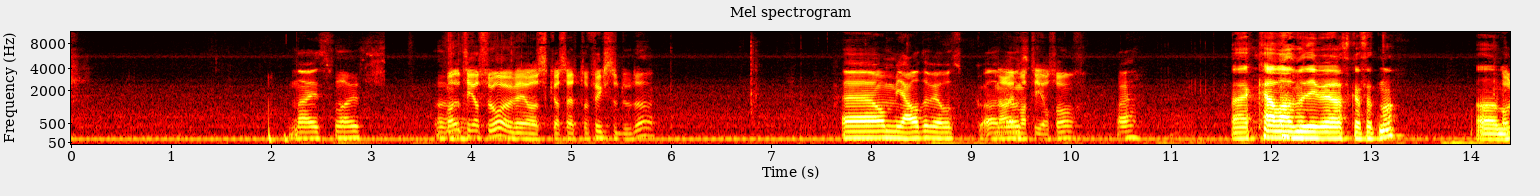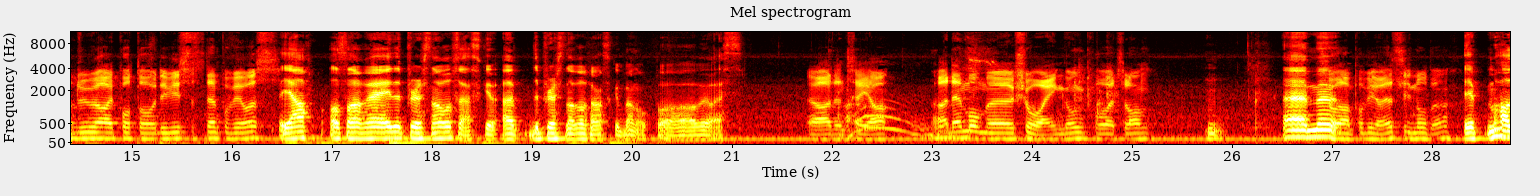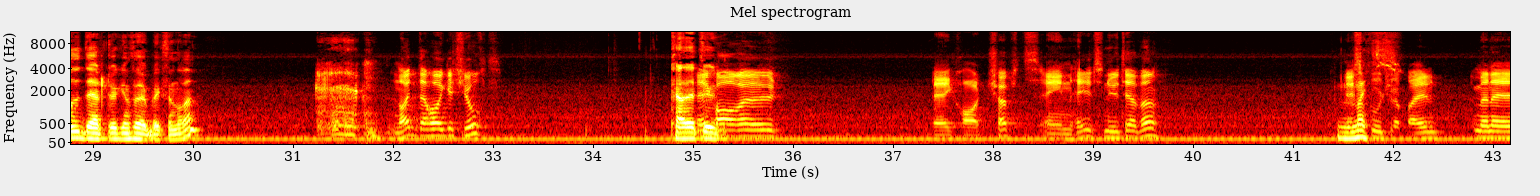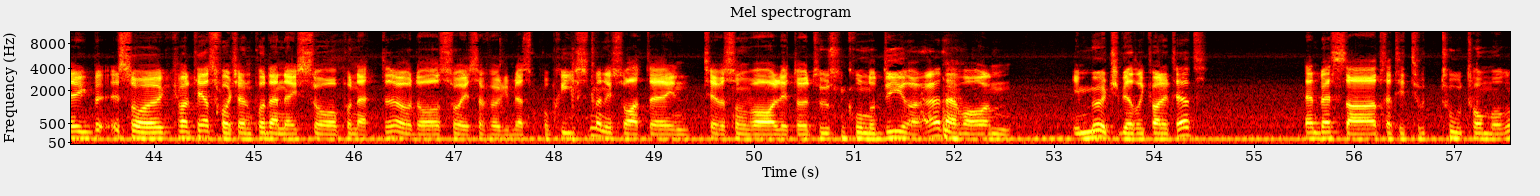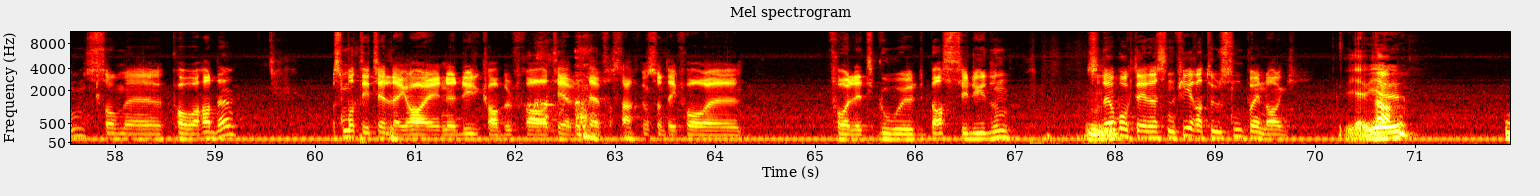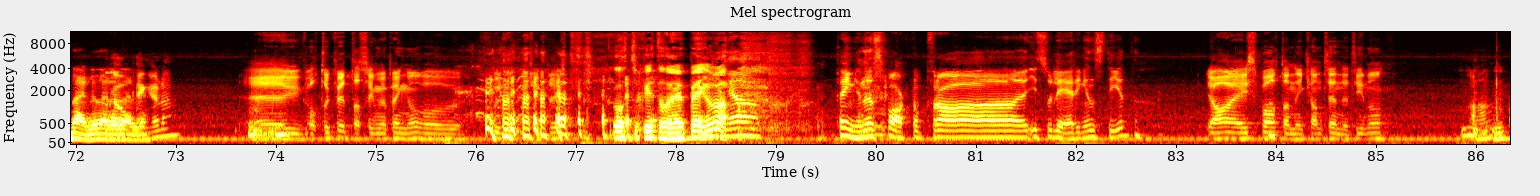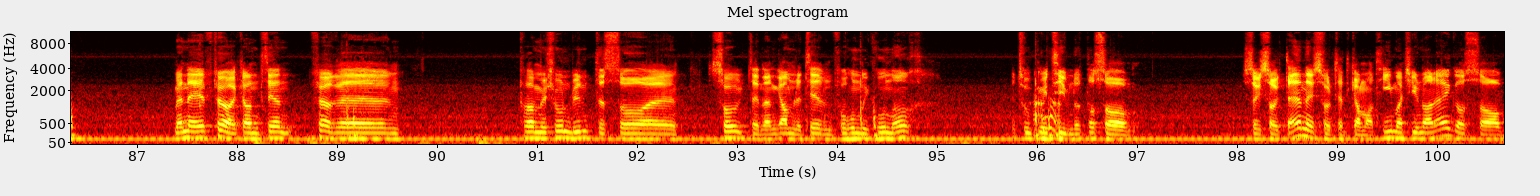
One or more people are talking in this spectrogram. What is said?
Nice, nice. Mathias, du har jo VHS-kassett, og fikser du det? eh, om jeg hadde VHS Nei, Mathias har. Eh, Hva var det med de VHS-kassettene? Um, Og du Harry Potter og De vises den på VHS? ja, og så har jeg The Prisoner of Azkaban uh, The Prisoner of Azkaban opp på VHS. Ja, den tredje. Ja, den må vi se en gang på et eller annet. Eh, men Se den på VHS i Nordre. ja. men har du delt ukens øyeblikk, Sindre? Nei, det har jeg ikke gjort. Hva er det Jeg har eh, Jeg har kjøpt en helt ny TV. Jeg skulle kjøpe en, men jeg så kvalitetsforskjellen på den jeg så på nettet, og da så jeg selvfølgelig mest på prisen, men jeg så at eh, en TV som var litt over 1000 kroner dyrere, den var um, i mye bedre kvalitet. Den beste 32-tommeren som eh, Power hadde. Og så måtte jeg i tillegg ha en lydkabel fra TV til forsterkeren, sånn at jeg får, eh, får litt god bass i lyden. Så der brukte jeg nesten 4000 på en dag. Jau, Ja. jau. Deilig, er deilig, deilig. penger, det. Eh, godt å kvitte seg med penger og. Godt å kvitte seg med penger, da. Pengene, pengene spart opp fra isoleringens tid. Ja, jeg sparte den i karantenetida. Mhm. Men jeg, før karantene... Før eh, permisjonen begynte, så eh, solgte jeg den gamle TV-en for 100 kroner. Det tok meg ti minutter, så Så jeg solgte den. Jeg solgte et gammelt teamarkiv av deg, og så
